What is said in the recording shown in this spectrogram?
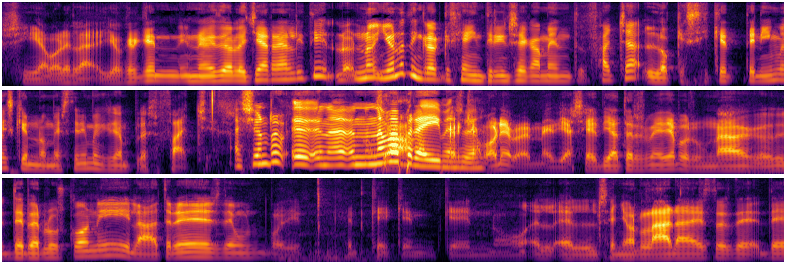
Sí, a veure, la, jo crec que en una ideologia reality... No, jo no tinc clar que sigui intrínsecament fatxa, el que sí que tenim és que només tenim exemples fatxes. Això en, eh, en- anava per ahir més perquè, bé. A veure, Mediaset hi ha tres media, pues una de Berlusconi i l'altra és d'un... Vull dir, que, que, que, que no, el, el senyor Lara esto és de, de,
